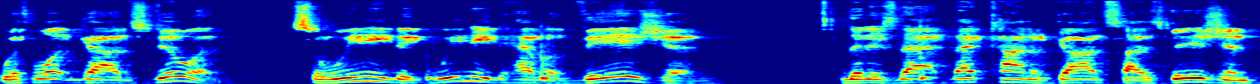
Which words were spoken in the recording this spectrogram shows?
with what God's doing. So we need to we need to have a vision that is that that kind of God-sized vision.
